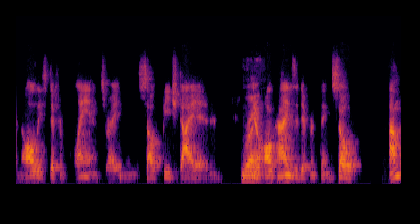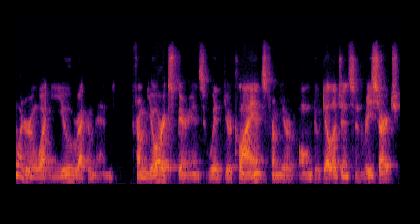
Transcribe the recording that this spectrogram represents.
and all these different plans, right? And the South Beach diet and right. you know all kinds of different things. So I'm wondering what you recommend from your experience with your clients, from your own due diligence and research,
